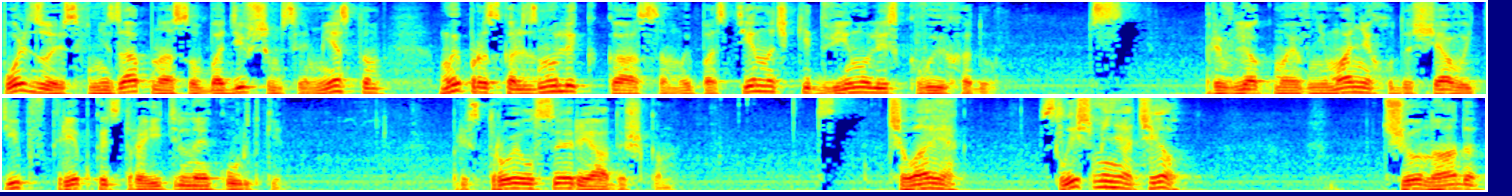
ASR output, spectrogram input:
Пользуясь внезапно освободившимся местом, мы проскользнули к кассам и по стеночке двинулись к выходу. «Тсс!» — привлек мое внимание худощавый тип в крепкой строительной куртке. Пристроился рядышком. «Человек, Слышь меня, чел?» «Чё надо?»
